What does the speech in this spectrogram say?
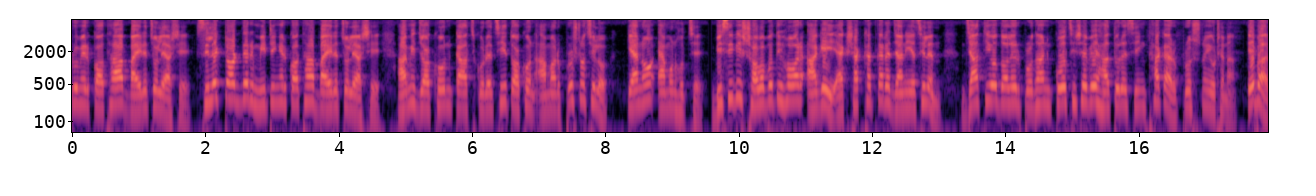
রুমের কথা বাইরে চলে আসে। সিলেক্টরদের মিটিংয়ের কথা বাইরে চলে আসে। আমি যখন কাজ করেছি, তখন আমার প্রশ্ন ছিল, কেন এমন হচ্ছে? বিসিবির সভাপতি হওয়ার আগেই এক সাক্ষাৎকারে জানিয়েছিলেন, জাতীয় দলের প্রধান কোচ হিসেবে হাতুরে সিং থাকার প্রশ্নই ওঠে না। এবার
